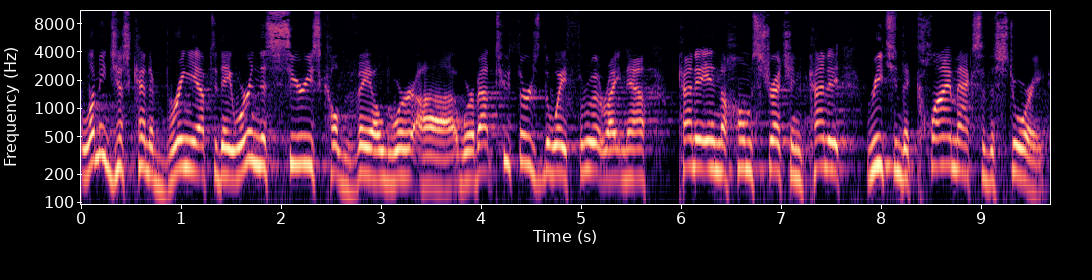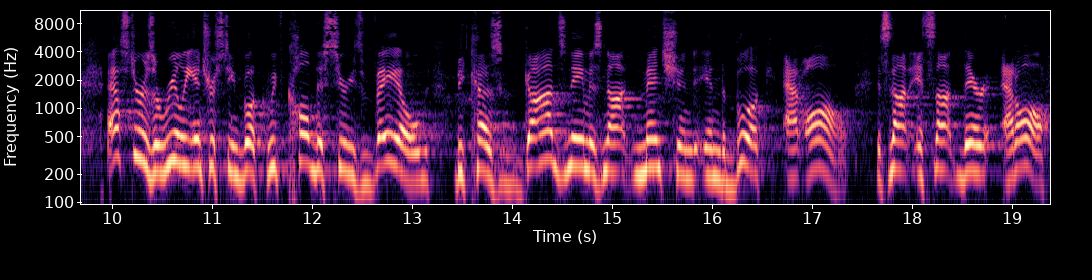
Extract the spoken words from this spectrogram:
let me just kind of bring you up to date. We're in this series called Veiled. We're, uh, we're about two thirds of the way through it right now, kind of in the home stretch and kind of reaching the climax of the story. Esther is a really interesting book. We've called this series Veiled because God's name is not mentioned in the book at all. It's not, it's not there at all.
